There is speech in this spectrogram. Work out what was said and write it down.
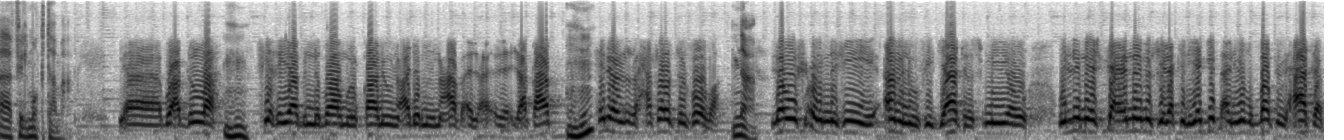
آه في المجتمع. أبو عبد الله. في غياب النظام والقانون وعدم العقاب. هنا حصلت الفوضى نعم لو شعرنا في أمن وفي جهات رسمية و- واللي ما يستحي ما يمشي لكن يجب أن يضبط ويحاسب.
